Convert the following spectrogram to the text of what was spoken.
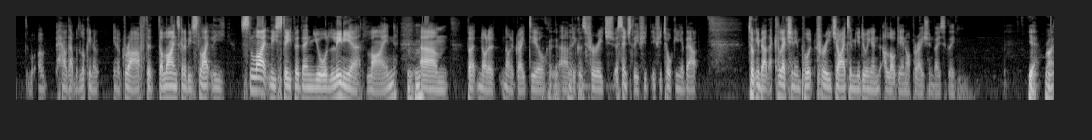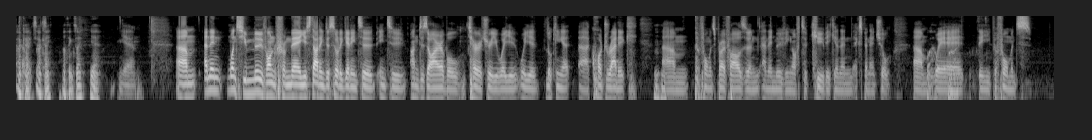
uh, how that would look in a in a graph. That the line's going to be slightly slightly steeper than your linear line, Mhm. um, but not a not a great deal Okay, yeah, uh, okay. because for each essentially if you if you're talking about talking about that collection input for each item you're doing an, a log n operation basically yeah. Right. Okay. Okay. I think so. Yeah. Yeah. Um, and then once you move on from there, you're starting to sort of get into into undesirable territory where you where you're looking at uh, quadratic Mhm. um, performance profiles and and then moving off to cubic and then exponential, um, Wow, where right. the performance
